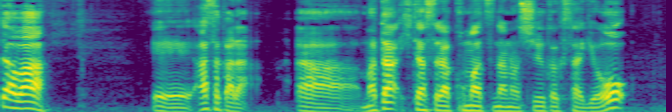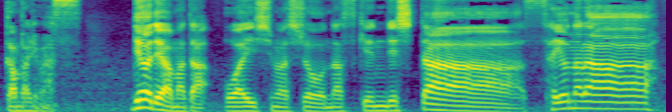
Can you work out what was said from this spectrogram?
日は、えー、朝から、あまたひたすら小松菜の収穫作業を頑張ります。ではではまたお会いしましょう。ナスケンでした。さようなら。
